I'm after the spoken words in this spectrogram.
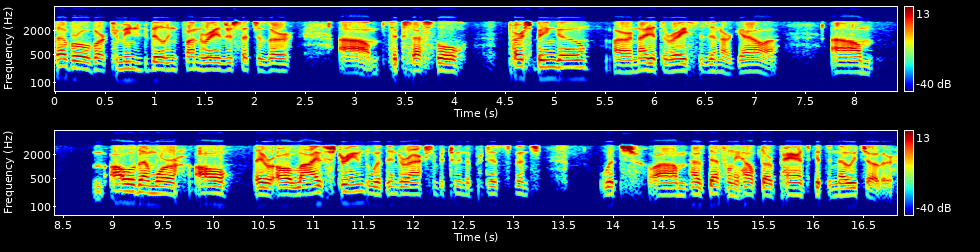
several of our community building fundraisers, such as our um, successful purse bingo, our night at the races, and our gala. Um, all of them were all they were all live streamed with interaction between the participants, which um, has definitely helped our parents get to know each other.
